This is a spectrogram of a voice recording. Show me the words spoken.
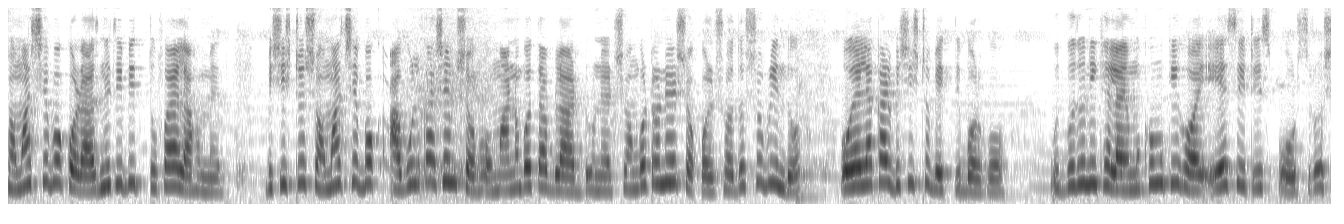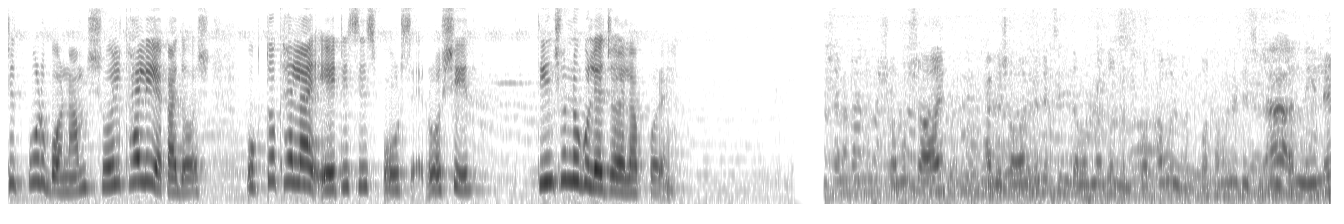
সমাজসেবক ও রাজনীতিবিদ তুফায়েল আহমেদ। বিশিষ্ট সমাজসেবক আবুল কাশেম সহ মানবতা ব্লাড ডোনেট সংগঠনের সকল সদস্যবৃন্দ ও এলাকার বিশিষ্ট ব্যক্তিবর্গ। উদ্বোধনী খেলায় মুখোমুখি হয় এ সিটি স্পোর্টস রশিদপুর বনাম শৈলখালী একাদশ। উক্ত খেলায় এটিসি স্পোর্টস রশিদ তিন শূন্য গোলে জয়লাভ করে। সমস্যা হয়, আগে সবাই মিলে চিন্তা ভাবনা করবেন, কথা বলবেন, কথা বলে ডিসিশনটা নিলে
